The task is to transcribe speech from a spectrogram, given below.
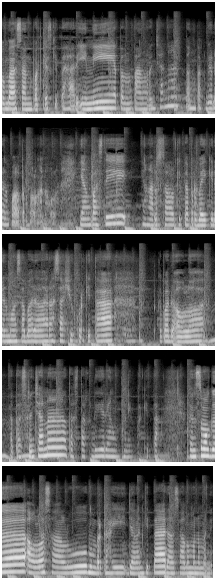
Pembahasan podcast kita hari ini Tentang rencana, tentang takdir dan pola pertolongan Allah. Yang pasti yang harus selalu kita perbaiki dan muhasabah adalah rasa syukur kita kepada Allah atas rencana, atas takdir yang menimpa kita. Dan semoga Allah selalu memberkahi jalan kita dan selalu menemani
